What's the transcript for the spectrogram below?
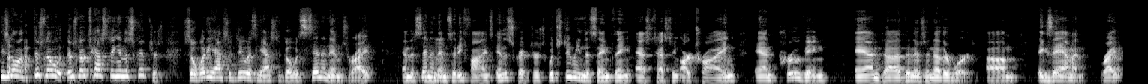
He's going, there's no, there's no testing in the scriptures. So what he has to do is he has to go with synonyms, right? And the synonyms mm-hmm. that he finds in the scriptures, which do mean the same thing as testing, are trying and proving. And uh, then there's another word, um, examine, right?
